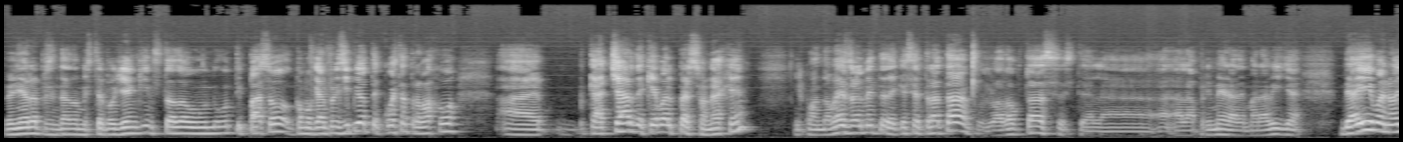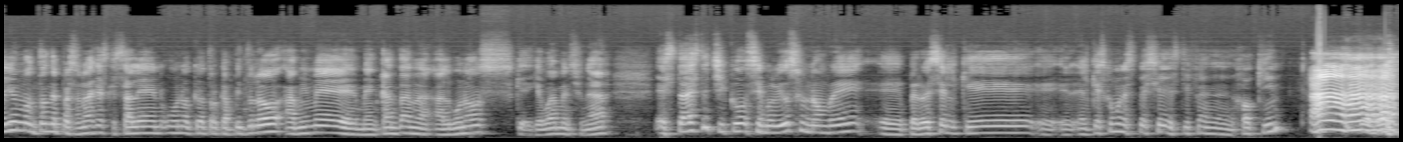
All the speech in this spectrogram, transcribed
venía representando Mr. Bo Jenkins, todo un, un, tipazo. Como que al principio te cuesta trabajo uh, cachar de qué va el personaje. Y cuando ves realmente de qué se trata, pues lo adoptas este, a, la, a la primera, de maravilla. De ahí, bueno, hay un montón de personajes que salen uno que otro capítulo. A mí me, me encantan algunos que, que voy a mencionar. Está este chico, se me olvidó su nombre, eh, pero es el que, eh, el, el que es como una especie de Stephen Hawking. Ah,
